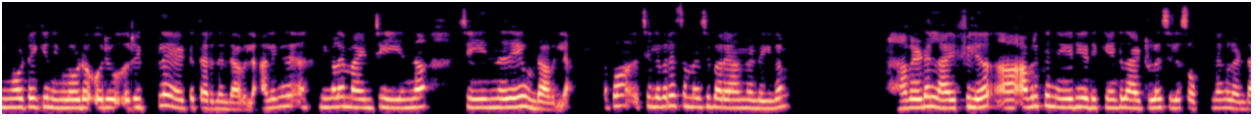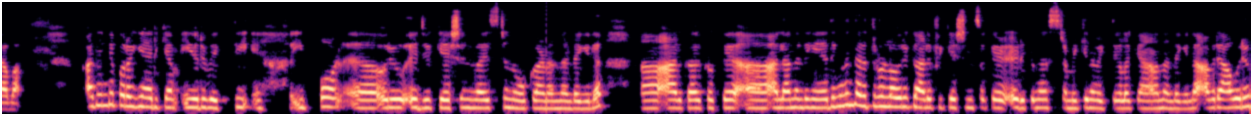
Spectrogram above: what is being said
ഇങ്ങോട്ടേക്ക് നിങ്ങളോട് ഒരു റിപ്ലൈ ആയിട്ട് തരുന്നുണ്ടാവില്ല. അല്ലെങ്കിൽ നിങ്ങളെ മൈൻഡ് ചെയ്യുന്ന ചെയ്യുന്നതേ ഉണ്ടാവില്ല. അപ്പോൾ ചിലവരെ സംബന്ധിച്ച് പറയാമെന്നുണ്ടെങ്കിലും അവരുടെ ലൈഫിൽ അവർക്ക് നേടിയെടുക്കേണ്ടതായിട്ടുള്ള ചില സ്വപ്നങ്ങൾ ഉണ്ടാവാം. അതിന്റെ പുറകെ ആയിരിക്കാം ഈ ഒരു വ്യക്തി ഇപ്പോൾ ഒരു എഡ്യൂക്കേഷൻ വൈസ്ഡ് നോക്കുകയാണെന്നുണ്ടെങ്കിൽ ആൾക്കാർക്കൊക്കെ അല്ലാന്നുണ്ടെങ്കിൽ ഏതെങ്കിലും തരത്തിലുള്ള ഒരു ക്വാളിഫിക്കേഷൻസ് ഒക്കെ എടുക്കുന്ന ശ്രമിക്കുന്ന വ്യക്തികളൊക്കെ ആണെന്നുണ്ടെങ്കിൽ അവർ ആ ഒരു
